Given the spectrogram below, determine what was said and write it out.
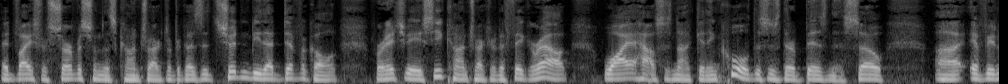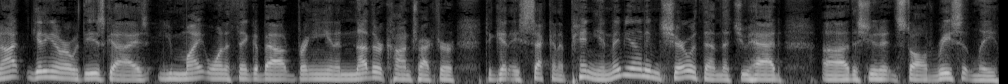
advice or service from this contractor because it shouldn't be that difficult for an HVAC contractor to figure out why a house is not getting cooled. This is their business. So, uh, if you're not getting anywhere with these guys, you might want to think about bringing in another contractor to get a second opinion. Maybe not even share with them that you had uh, this unit installed recently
